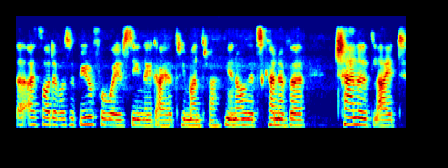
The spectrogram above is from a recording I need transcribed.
uh, I thought it was a beautiful way of seeing the Gayatri mantra. You know, it's kind of a channeled light,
